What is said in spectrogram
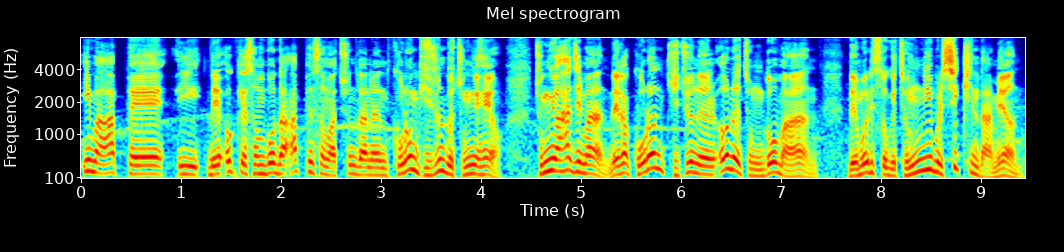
이마 앞에 이 내 어깨 선보다 앞에서 맞춘다는 그런 기준도 중요해요. 중요하지만 내가 그런 기준을 어느 정도만 내 머릿속에 정립을 시킨다면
